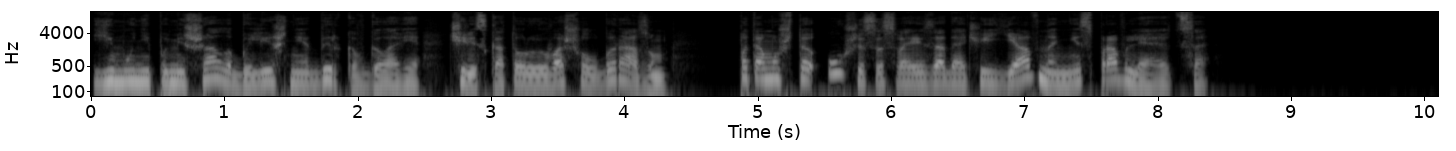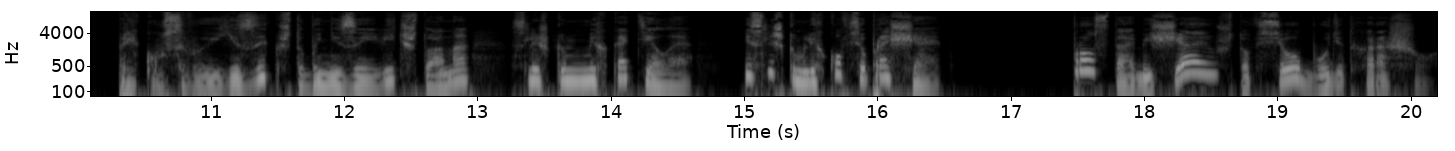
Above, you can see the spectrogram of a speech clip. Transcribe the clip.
Ему не помешала бы лишняя дырка в голове, через которую вошел бы разум, потому что уши со своей задачей явно не справляются — Прикусываю язык, чтобы не заявить, что она слишком мягкотелая и слишком легко все прощает. Просто обещаю, что все будет хорошо.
